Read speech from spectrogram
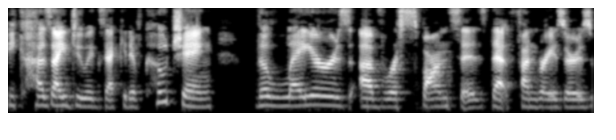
because I do executive coaching, the layers of responses that fundraisers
